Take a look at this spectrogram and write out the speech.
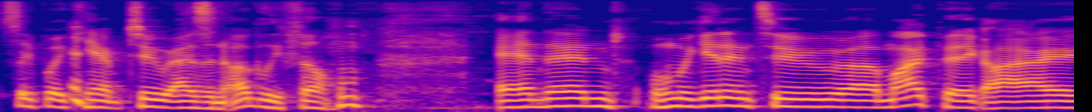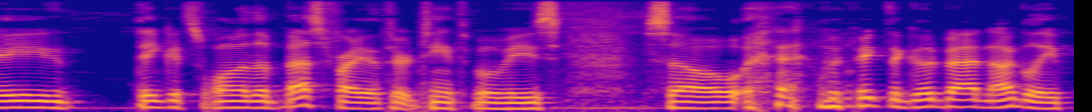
Sleepaway Camp 2 as an ugly film. And then when we get into uh, my pick, I think it's one of the best Friday the 13th movies. So we picked the good, bad, and ugly.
